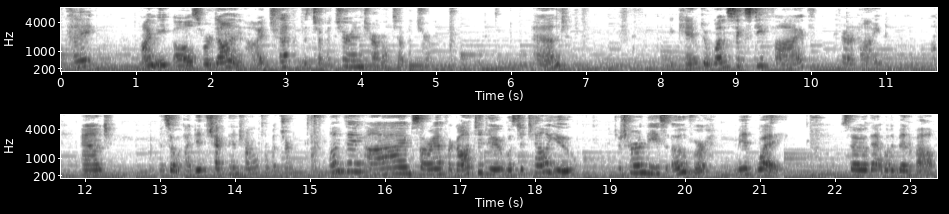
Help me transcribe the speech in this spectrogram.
Okay, my meatballs were done. I checked the temperature, internal temperature, and it came to 165 Fahrenheit. And and so I did check the internal temperature. One thing I'm sorry I forgot to do was to tell you to turn these over midway. So that would have been about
